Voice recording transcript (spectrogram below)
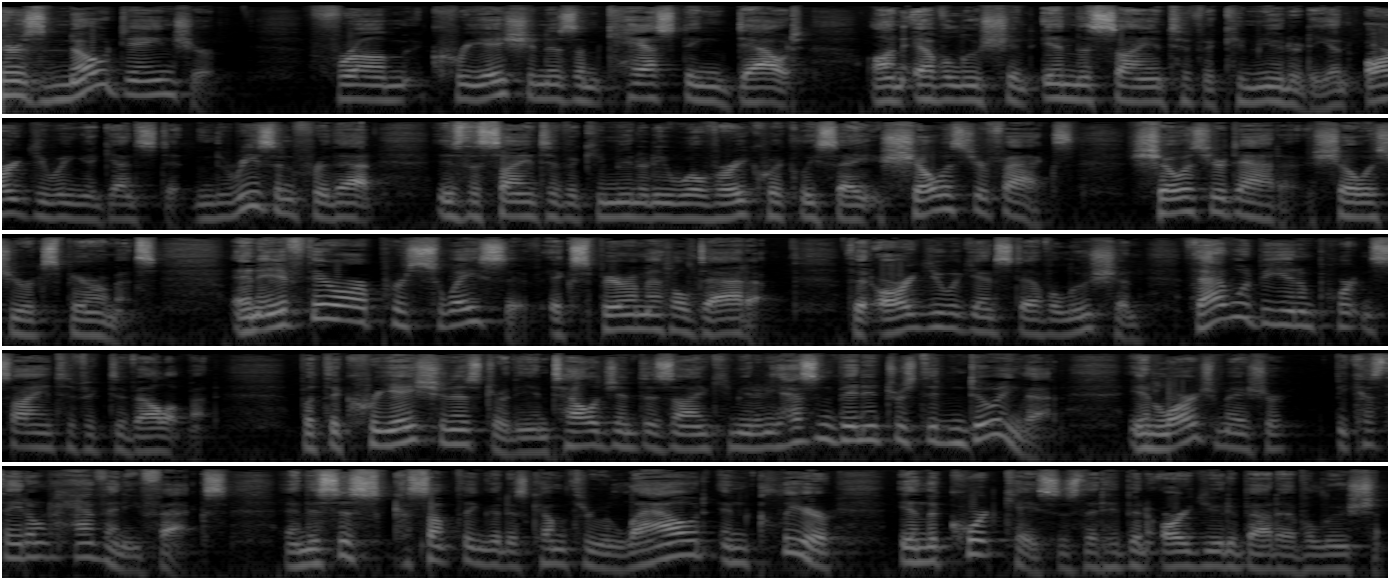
There's no danger from creationism casting doubt on evolution in the scientific community and arguing against it. And the reason for that is the scientific community will very quickly say, show us your facts, show us your data, show us your experiments. And if there are persuasive experimental data that argue against evolution, that would be an important scientific development. But the creationist or the intelligent design community hasn't been interested in doing that, in large measure because they don't have any facts. And this is something that has come through loud and clear in the court cases that have been argued about evolution.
